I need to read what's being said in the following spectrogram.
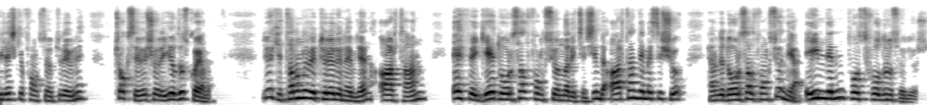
bileşke fonksiyonu türevini çok seviyor. Şöyle yıldız koyalım. Diyor ki tanımlı ve türevlenebilen artan f ve g doğrusal fonksiyonlar için. Şimdi artan demesi şu hem de doğrusal fonksiyon ya eğimlerinin pozitif olduğunu söylüyor.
